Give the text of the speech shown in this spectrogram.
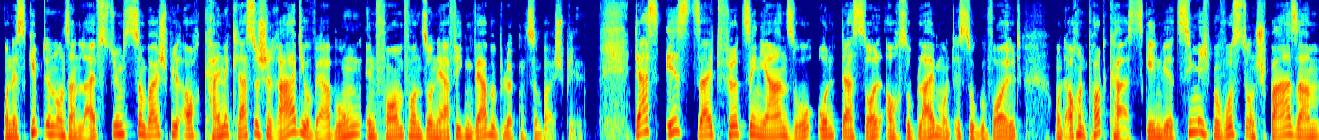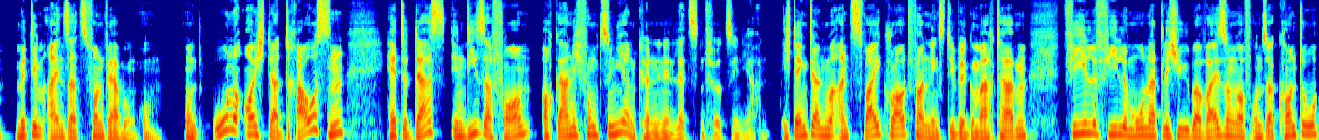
Und es gibt in unseren Livestreams zum Beispiel auch keine klassische Radiowerbung in Form von so nervigen Werbeblöcken zum Beispiel. Das ist seit 14 Jahren so und das soll auch so bleiben und ist so gewollt. Und auch in Podcasts gehen wir ziemlich bewusst und sparsam mit dem Einsatz von Werbung um. Und ohne euch da draußen hätte das in dieser Form auch gar nicht funktionieren können in den letzten 14 Jahren. Ich denke da nur an zwei Crowdfundings, die wir gemacht haben, viele, viele monatliche Überweisungen auf unser Konto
